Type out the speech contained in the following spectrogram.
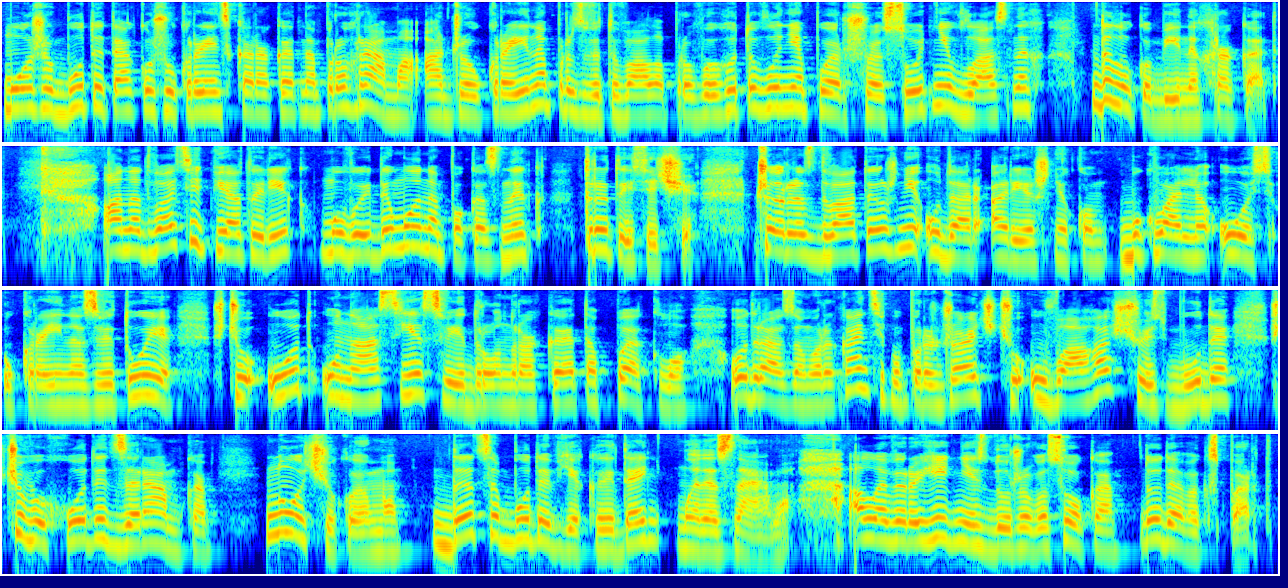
може бути також українська ракетна програма, адже Україна прозвітувала про виготовлення першої сотні власних далекобійних ракет. А на 25-й рік ми вийдемо на показник 3 тисячі. Через два тижні удар Арєшніком. Буквально ось Україна звітує, що от у нас є свій дрон ракета пекло. Одразу американці попереджають, що увага щось буде, що виходить за рамки. Ну очікуємо, де це буде, в який день ми не знаємо. Але вірогідність дуже висока, додав експерт.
